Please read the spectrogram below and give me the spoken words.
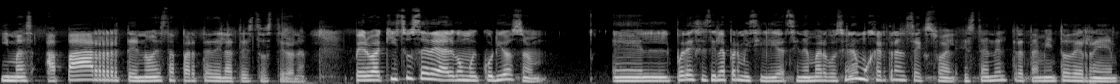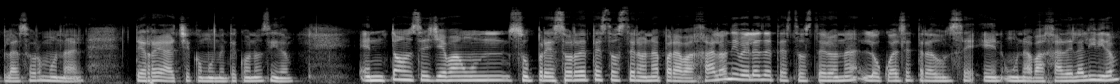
y más aparte, ¿no? Esta parte de la testosterona. Pero aquí sucede algo muy curioso. El, puede existir la permisibilidad, sin embargo, si una mujer transexual está en el tratamiento de reemplazo hormonal, TRH comúnmente conocido, entonces lleva un supresor de testosterona para bajar los niveles de testosterona, lo cual se traduce en una baja de la libido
